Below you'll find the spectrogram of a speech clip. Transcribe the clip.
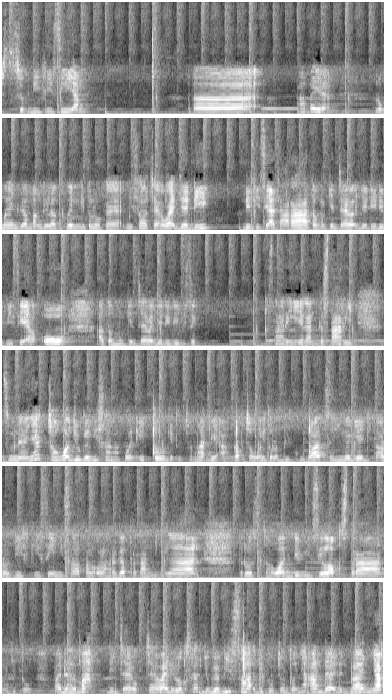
subdivisi yang uh, apa ya lumayan gampang dilakuin gitu loh. Kayak misal cewek jadi divisi acara atau mungkin cewek jadi divisi LO atau mungkin cewek jadi divisi kestari ya kan? Kestari. Sebenarnya cowok juga bisa ngakuin itu gitu. Cuma dianggap cowok itu lebih kuat sehingga dia ditaruh di divisi misal kalau olahraga pertandingan terus cowok di divisi lokstran gitu. Padahal mah di cewek, cewek di lokstran juga bisa gitu. Contohnya ada dan banyak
